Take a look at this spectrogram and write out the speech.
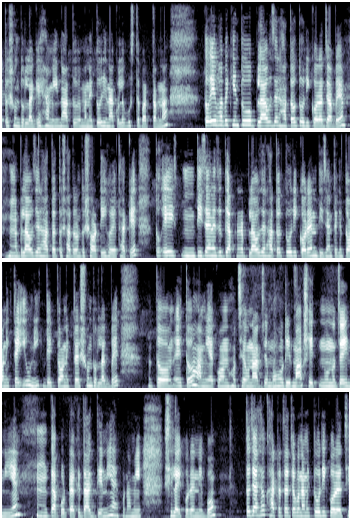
এত সুন্দর লাগে, আমি না তো মানে তৈরি না করলে বুঝতে পারতাম না। তো এভাবে কিন্তু ব্লাউজের হাতাও তৈরি করা যাবে। ব্লাউজের হাতা তো সাধারণত শর্টই হয়ে থাকে। তো এই ডিজাইনে যদি আপনারা ব্লাউজের হাতাও তৈরি করেন, ডিজাইনটা কিন্তু অনেকটা ইউনিক দেখতে অনেকটা সুন্দর লাগবে। তো এই তো আমি এখন হচ্ছে ওনার যে মোহরির মাপ, সেই অনুযায়ী নিয়ে কাপড়টাকে দাগ দিয়ে নিয়ে এখন আমি সেলাই করে নিব। তো যাই হোক হাটাটা যখন আমি তৈরি করেছি,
